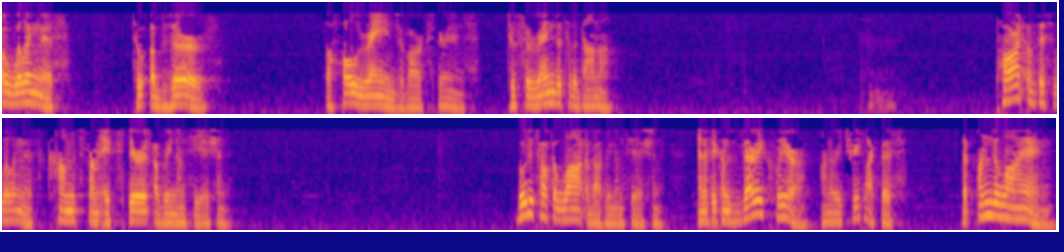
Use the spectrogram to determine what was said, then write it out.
A willingness to observe the whole range of our experience, to surrender to the Dhamma. Part of this willingness comes from a spirit of renunciation. Buddha talked a lot about renunciation, and it becomes very clear on a retreat like this that underlying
